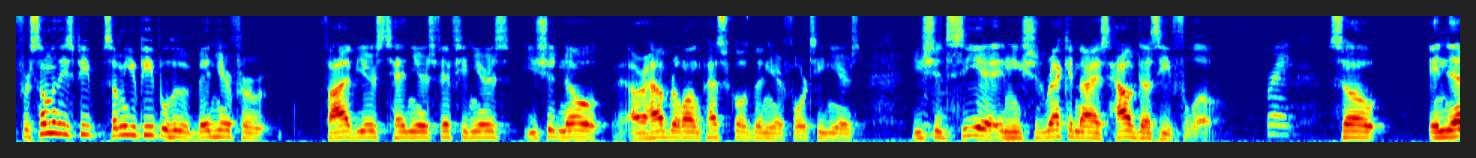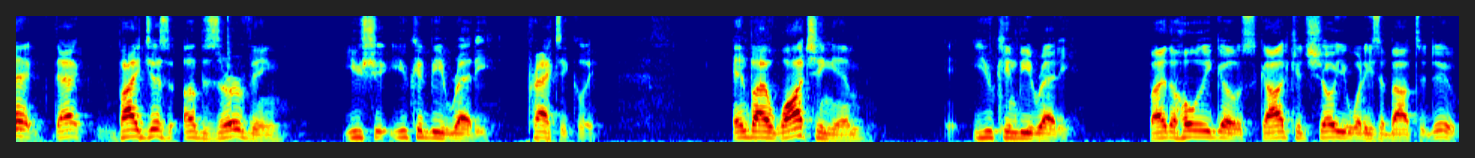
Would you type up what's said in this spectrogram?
For some of these people, some of you people who have been here for five years, 10 years, 15 years, you should know, or however long Pastor Cole's been here, 14 years, you mm-hmm. should see it and you should recognize how does he flow. Right. So in that, that by just observing, you should you could be ready practically. And by watching him, you can be ready. By the Holy Ghost, God could show you what he's about to do.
